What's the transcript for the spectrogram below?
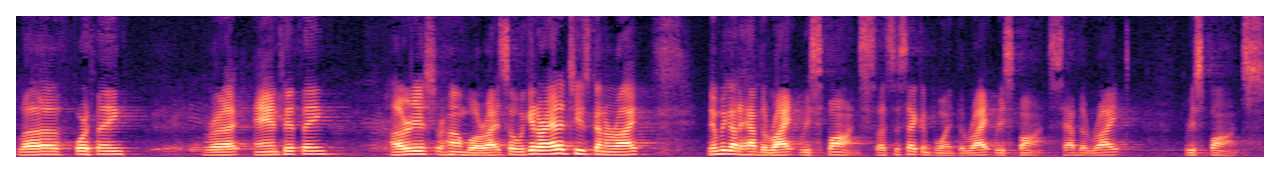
Love. Fourth thing? Right. And fifth thing? Courteous or humble, right? So we get our attitudes kind of right. Then we got to have the right response. That's the second point, the right response. Have the right response.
